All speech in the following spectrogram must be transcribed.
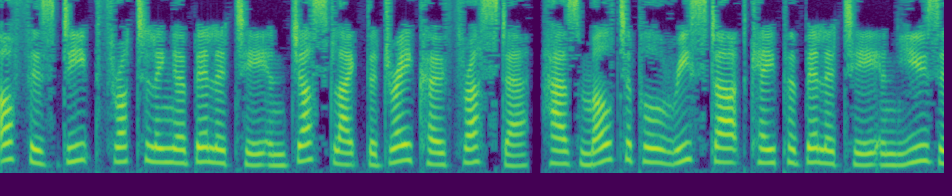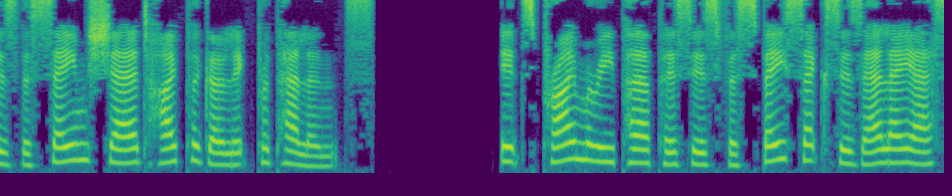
offers deep throttling ability and just like the Draco thruster, has multiple restart capability and uses the same shared hypergolic propellants. Its primary purpose is for SpaceX's LAS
